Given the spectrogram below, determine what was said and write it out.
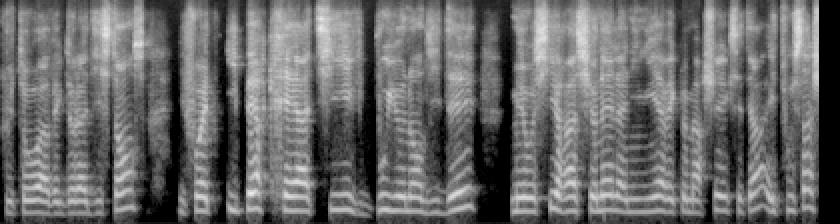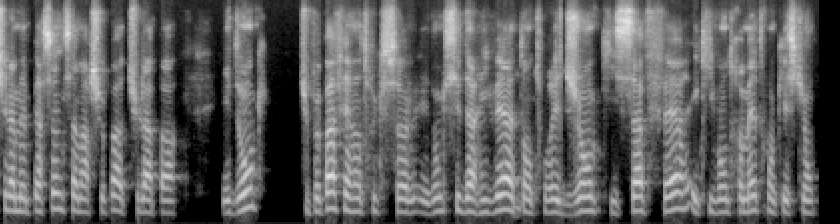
plutôt avec de la distance. Il faut être hyper créatif, bouillonnant d'idées, mais aussi rationnel, aligné avec le marché, etc. Et tout ça, chez la même personne, ça marche pas, tu l'as pas. Et donc, tu peux pas faire un truc seul. Et donc, c'est d'arriver à t'entourer de gens qui savent faire et qui vont te remettre en question.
